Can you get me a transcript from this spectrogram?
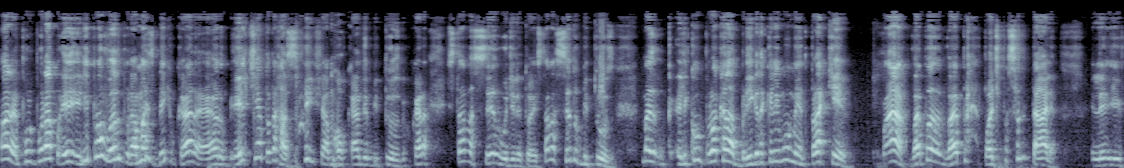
Olha, por, por, ele provando por A mais bem que o cara era. Ele tinha toda razão em chamar o cara de obtuso, porque o cara estava sendo, o diretor estava sendo obtuso. Mas ele comprou aquela briga naquele momento. Para quê? Ah, vai pra, vai pra, pode ir para solitária. Ele,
